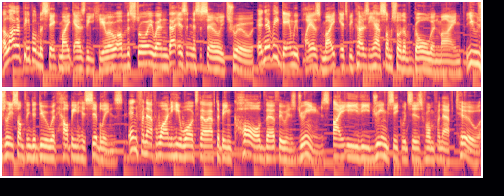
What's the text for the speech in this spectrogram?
A lot of people mistake Mike as the hero of the story when that isn't necessarily true. In every game we play as Mike, it's because he has some sort of goal in mind, usually something to do with helping his siblings. In FNAF 1, he works there after being called there through his dreams, i.e. the dream sequences from FNAF 2.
